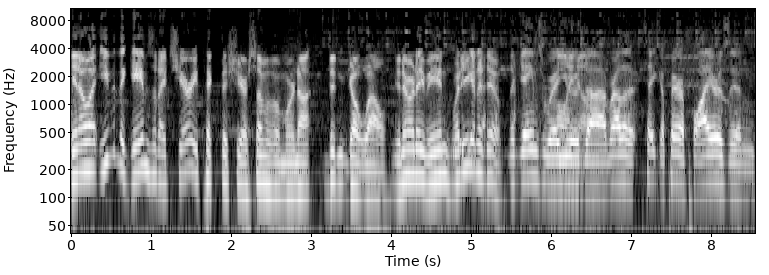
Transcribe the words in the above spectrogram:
You know what? Even the games that I cherry picked this year, some of them were not didn't go well. You know what I mean? What are you going to do? The games where Oh, you'd uh, rather take a pair of pliers and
